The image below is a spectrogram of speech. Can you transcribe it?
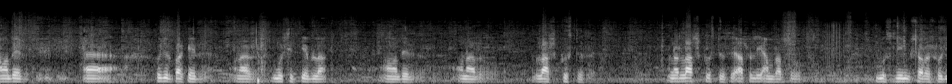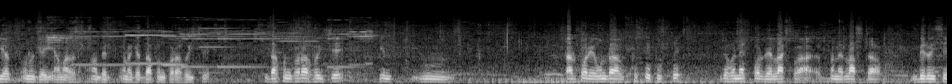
আমাদের হুজুর পাকের ওনার মুর্শিদ কেবলা আমাদের ওনার লাশ খুঁজতেছে। ওনার লাশ খুঁজতেছে। আসলে আমরা তো মুসলিম সরাসরিয়াত অনুযায়ী আমার, আমাদের ওনাকে দাফন করা হয়েছে। দাফন করা হয়েছে, কিন্তু তারপরে ওনারা খুঁজতে খুঁজতে যখন এক পর্যায়ে লাশ মানে লাশটা বেরোইছে,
